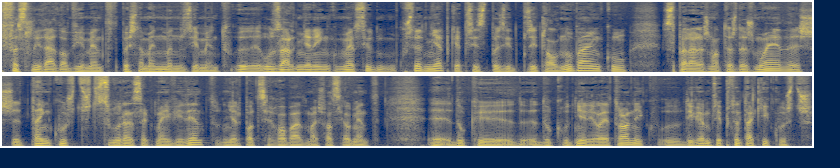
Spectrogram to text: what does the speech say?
facilidade, obviamente, depois também de manuseamento. Uh, usar dinheiro em comércio custa dinheiro, porque é preciso depois ir depositá-lo no banco, separar as notas das moedas, uh, tem custos de segurança, como é evidente, o dinheiro pode ser roubado mais facilmente uh, do, que, do que o dinheiro eletrónico, digamos, e portanto há aqui custos.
